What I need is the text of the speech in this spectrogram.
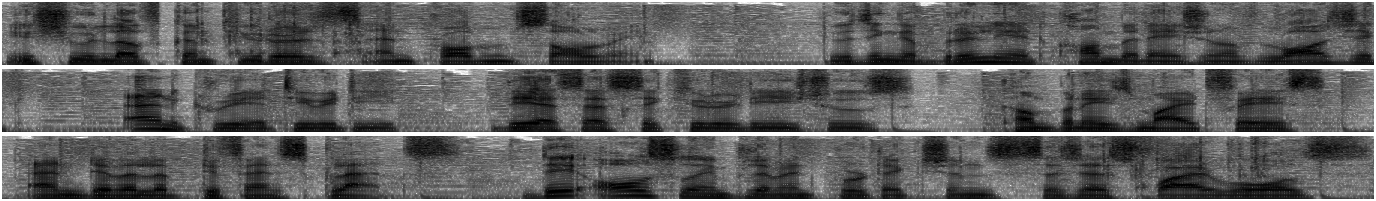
if you love computers and problem solving. Using a brilliant combination of logic and creativity, they assess security issues companies might face and develop defense plans. They also implement protections such as firewalls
